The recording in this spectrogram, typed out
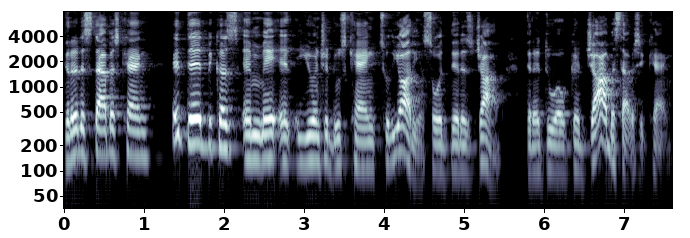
Did it establish Kang? It did because it made it. You introduce Kang to the audience, so it did its job. Did it do a good job establishing Kang?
